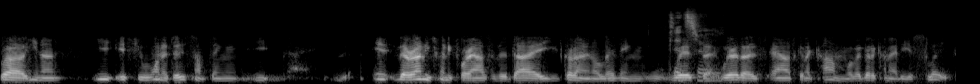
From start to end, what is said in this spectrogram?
Well, you know, you, if you want to do something, you, it, there are only 24 hours of the day. You've got to earn a living. Where's right. that? Where are those hours going to come? Well, they've got to come out of your sleep.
